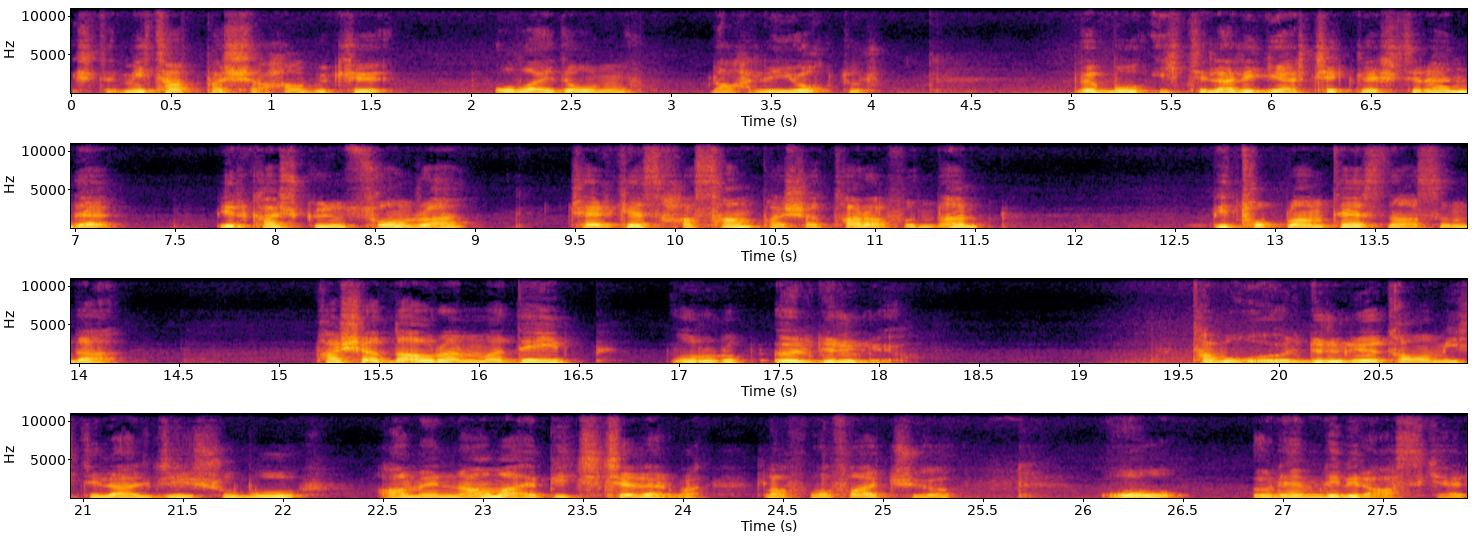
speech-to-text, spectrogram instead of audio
işte Mithat Paşa halbuki olayda onun dahli yoktur. Ve bu ihtilali gerçekleştiren de birkaç gün sonra Çerkes Hasan Paşa tarafından bir toplantı esnasında paşa davranma deyip vurulup öldürülüyor. Tabi o öldürülüyor tamam ihtilalci şu bu amenna ama hep iç içeler bak laf lafa açıyor. O önemli bir asker,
